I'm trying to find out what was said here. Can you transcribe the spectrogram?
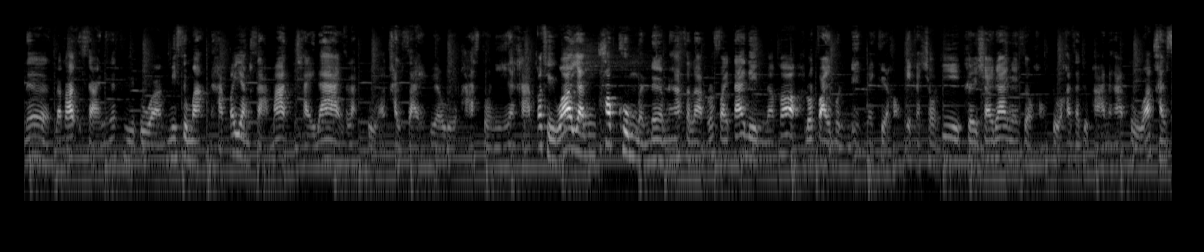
เนอร์แล้วก็อีกสายนึงก็คือตัวมิซูมะนะครับก็ยังสามารถใช้ได้สำหรับตัวคันไซเรลเวย์พาสตัวนี้นะครับก็ถือว่ายังครอบคลุมเหมือนเดิมนะฮะสำหรับรถไฟใต้ดิน แล้วก็รถไฟบนดินในเครือของเอกชนที่เคยใช้ได้ในส่วนของตัวคันไซจุพาสนะฮะตัวคันไซ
